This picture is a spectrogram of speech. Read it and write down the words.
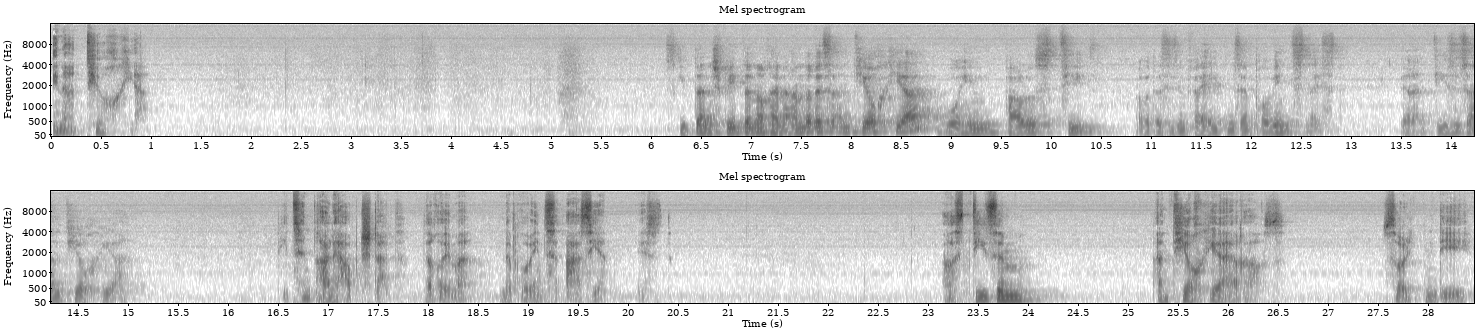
In Antiochia. Es gibt dann später noch ein anderes Antiochia, wohin Paulus zieht, aber das ist im Verhältnis ein Provinznest, während dieses Antiochia die zentrale Hauptstadt der Römer in der Provinz Asien ist. Aus diesem Antiochia heraus sollten die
